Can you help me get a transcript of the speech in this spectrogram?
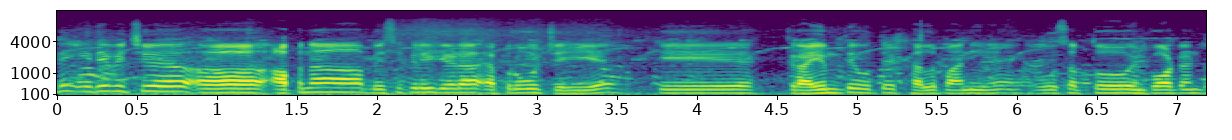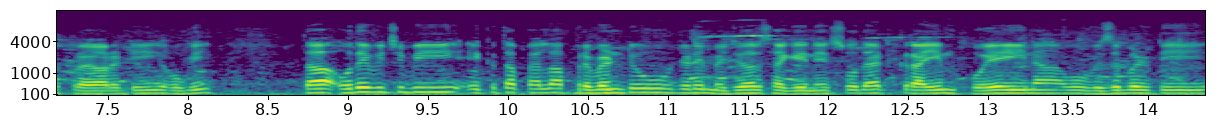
ਨਹੀਂ? ਇਹਦੇ ਵਿੱਚ ਆਪਣਾ ਬੇਸਿਕਲੀ ਜਿਹੜਾ ਅਪਰੋਚ ਇਹੀ ਹੈ ਕਿ ਕ੍ਰਾਈਮ ਤੇ ਉੱਤੇ ਠੱਲ ਪਾਣੀ ਹੈ। ਉਹ ਸਭ ਤੋਂ ਇੰਪੋਰਟੈਂਟ ਪ੍ਰਾਇੋਰਟੀ ਹੋਗੀ ਤਾਂ ਉਹਦੇ ਵਿੱਚ ਵੀ ਇੱਕ ਤਾਂ ਪਹਿਲਾ ਪ੍ਰੀਵੈਂਟਿਵ ਜਿਹੜੇ ਮੈਜਰਸ ਹੈਗੇ ਨੇ ਸੋ ਦੈਟ ਕ੍ਰਾਈਮ ਹੋਏ ਹੀ ਨਾ, ਉਹ ਵਿਜ਼ਿਬਿਲਟੀ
